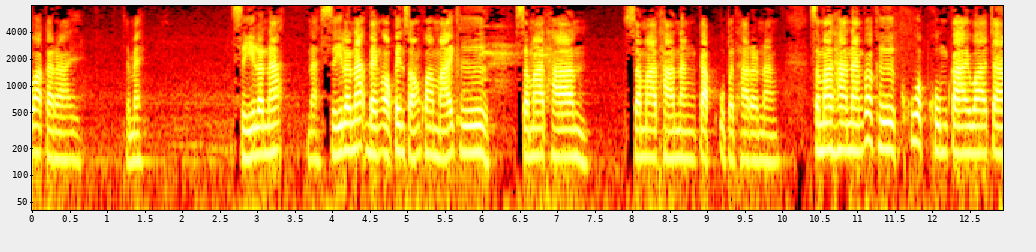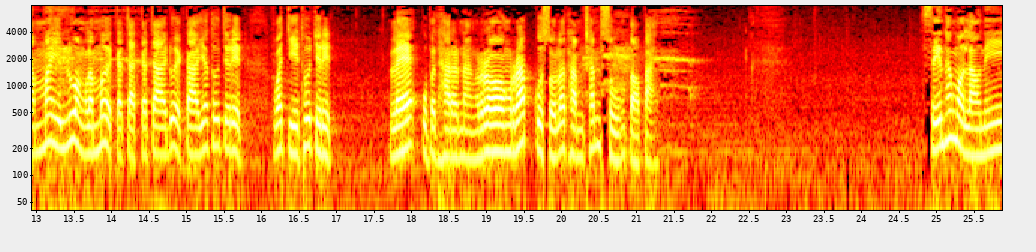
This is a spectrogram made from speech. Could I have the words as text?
ว่าอะไรใช่ไหมศีลณะนะศีลณะแบ่งออกเป็นสองความหมายคือ สมาทาน สมาทานังกับอุปทารนัง สมาทานังก็คือควบคุมกายวาจาไม่ล่วงละเมิดกระจัดกระจายด้วยกายทุจริต วจีทุจริต และอุปทารนังรองรับกุศลธรรมชั้นสูงต่อไป ศีลทั้งหมดเหล่านี้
